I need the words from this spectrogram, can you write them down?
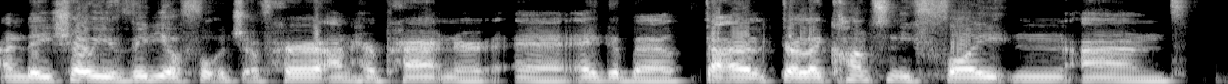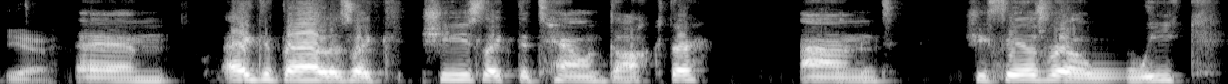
and they show you video footage of her and her partner uh, Eggabell that are they're like constantly fighting and Yeah. um Eggabell is like she's like the town doctor and she feels real weak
